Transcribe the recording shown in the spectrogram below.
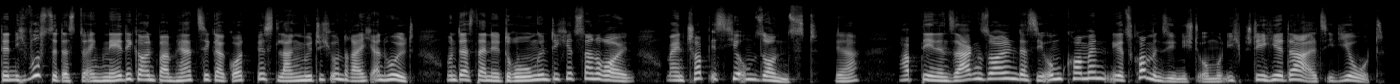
denn ich wusste, dass du ein gnädiger und barmherziger Gott bist, langmütig und reich an Huld, und dass deine Drohungen dich jetzt dann reuen. Mein Job ist hier umsonst, ja? Hab denen sagen sollen, dass sie umkommen, jetzt kommen sie nicht um, und ich stehe hier da als Idiot.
